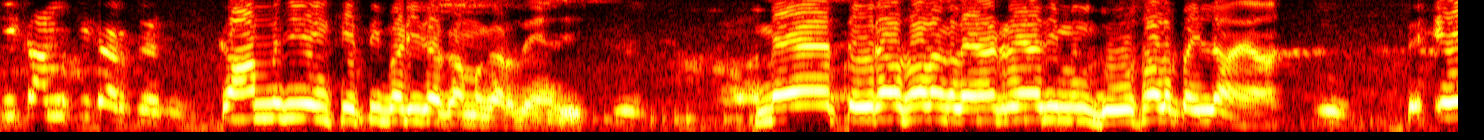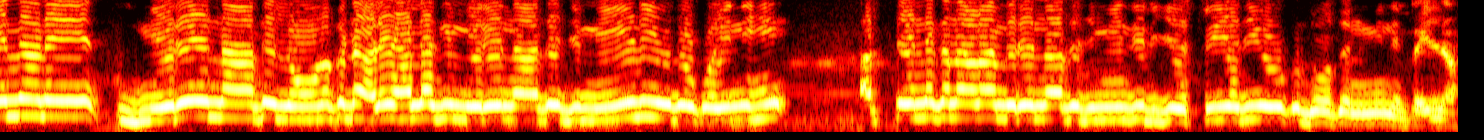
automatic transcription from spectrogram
ਕੀ ਕੰਮ ਕੀ ਕਰਦੇ ਹੋ ਤੁਸੀਂ? ਕੰਮ ਜੀ ਅਸੀਂ ਖੇਤੀਬਾੜੀ ਦਾ ਕੰਮ ਕਰਦੇ ਹਾਂ ਜੀ। ਮੈਂ 13 ਸਾਲ ਇੰਗਲੈਂਡ ਰਿਹਾ ਜੀ ਮੈਨੂੰ 2 ਸਾਲ ਪਹਿਲਾਂ ਆਇਆ। ਤੇ ਇਹਨਾਂ ਨੇ ਮੇਰੇ ਨਾਂ ਤੇ ਲੋਨ ਕਢਾ ਲਏ ਹਾਲਾਂਕਿ ਮੇਰੇ ਨਾਂ ਤੇ ਜ਼ਮੀਨ ਹੀ ਉਦੋਂ ਕੋਈ ਨਹੀਂ ਆ ਤਿੰਨ ਕਨਾਲਾ ਮੇਰੇ ਨਾਂ ਤੇ ਜ਼ਮੀਨ ਦੀ ਰਜਿਸਟਰੀ ਹੈ ਜੀ ਉਹ 2-3 ਮਹੀਨੇ ਪਹਿਲਾਂ।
